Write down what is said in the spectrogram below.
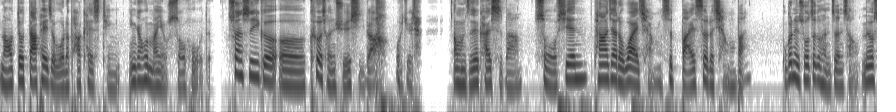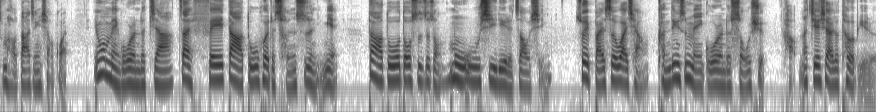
然后都搭配着我的 podcast 听，应该会蛮有收获的，算是一个呃课程学习吧，我觉得。那我们直接开始吧。首先，他家的外墙是白色的墙板，我跟你说这个很正常，没有什么好大惊小怪。因为美国人的家在非大都会的城市里面，大多都是这种木屋系列的造型，所以白色外墙肯定是美国人的首选。好，那接下来就特别了，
